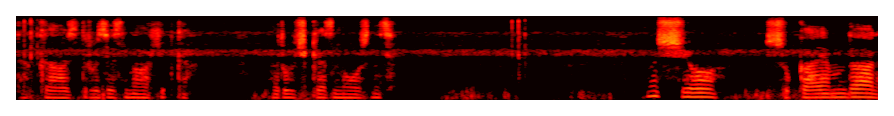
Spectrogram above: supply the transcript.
Така ось, друзі, знахідка. Ручка з ножниць. Ну що, шукаємо далі.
